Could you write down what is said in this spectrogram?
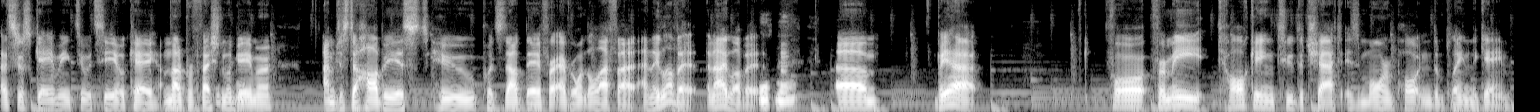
that's just gaming to a T. Okay, I'm not a professional mm-hmm. gamer. I'm just a hobbyist who puts it out there for everyone to laugh at, and they love it, and I love it. Mm-hmm. Um, but yeah, for for me, talking to the chat is more important than playing the game.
